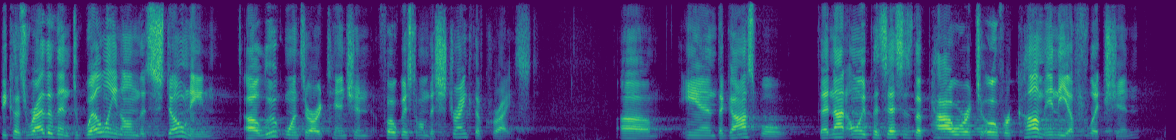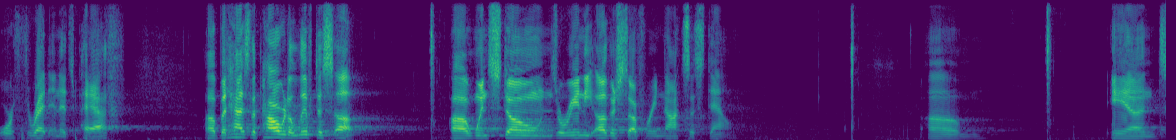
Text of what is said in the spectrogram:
because rather than dwelling on the stoning, uh, Luke wants our attention focused on the strength of Christ um, and the gospel that not only possesses the power to overcome any affliction or threat in its path, uh, but has the power to lift us up uh, when stones or any other suffering knocks us down. Um, and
